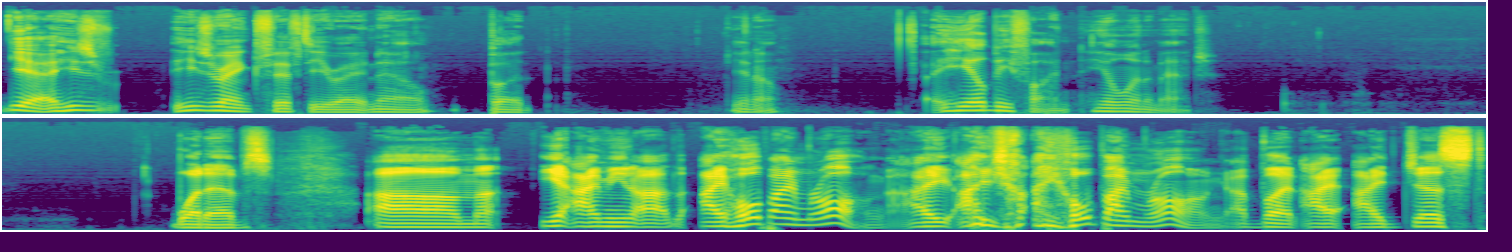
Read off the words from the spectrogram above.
Yeah, he's he's ranked 50 right now, but you know, he'll be fine. He'll win a match. whatevs. Um, yeah, I mean, I, I hope I'm wrong. I, I, I hope I'm wrong, but I, I just,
